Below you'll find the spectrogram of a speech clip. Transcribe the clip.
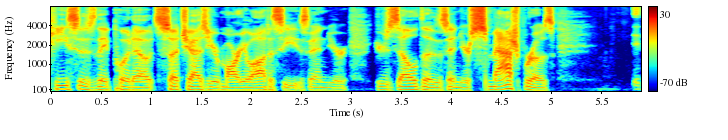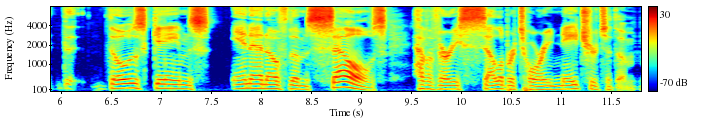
pieces they put out, such as your Mario Odysseys and your your Zeldas and your Smash Bros. th- those games in and of themselves have a very celebratory nature to them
